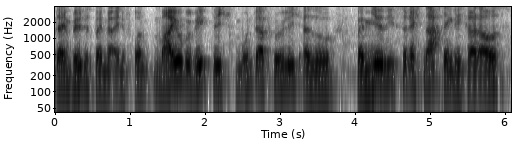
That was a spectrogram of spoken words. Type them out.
dein Bild ist bei mir eine Front. Mario bewegt sich munter, fröhlich. Also bei mir siehst du recht nachdenklich gerade aus.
